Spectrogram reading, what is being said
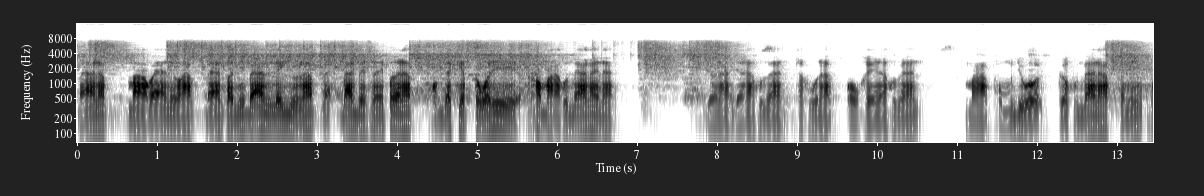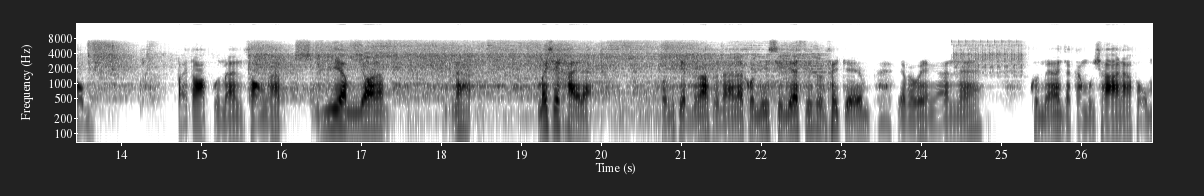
แบนครับ มาแบนดีกว่าครับแบนตอนนี้แบนเล็งอยู่นะครับแบนเป็นสไนเปอร์นะครับ ผมจะเก็บตัวที่เข้ามาหาคุณแบนให้นะ เดี๋ยวนะ เดี๋ยวนะคุณแบนสักครู่นะครับ โอเคนะคุณแบนมาครับ ผมอยู่เกับคุณแบนนะครับ ตอนนี้ผม ไปต่อครับคุณแบนสองนะครับ เยี่ยมยอดครับนะไม่ใช่ใครแหละ คนที่เก็บได้มากสุดนะ และคนที่ซีเรียสที่สุดในเกม อย่าไปว่าอย่างนั้นนะ คุณแม่จากกัมพูชานะครับผม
